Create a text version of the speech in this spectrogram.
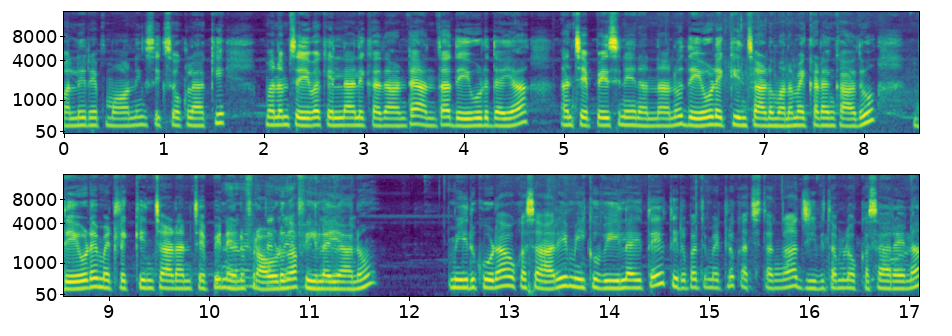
మళ్ళీ రేపు మార్నింగ్ సిక్స్ ఓ క్లాక్కి మనం సేవకి వెళ్ళాలి కదా అంటే అంతా దేవుడి దయ అని చెప్పేసి నేను అన్నాను. దేవుడు ఎక్కించాడు మనం ఎక్కడం కాదు. దేవుడే మెట్లు ఎక్కించాడని చెప్పి నేను ప్రౌడ్గా ఫీల్ అయ్యాను. మీరు కూడా ఒకసారి మీకు వీలైతే తిరుపతి మెట్లు ఖచ్చితంగా జీవితంలో ఒక్కసారైనా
